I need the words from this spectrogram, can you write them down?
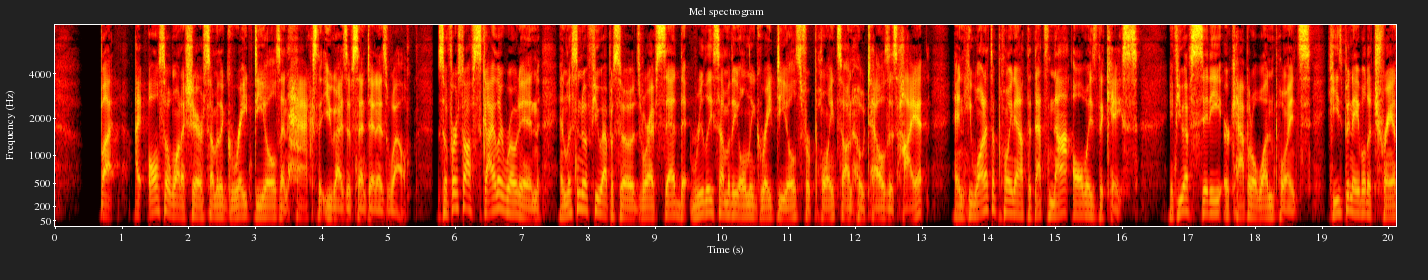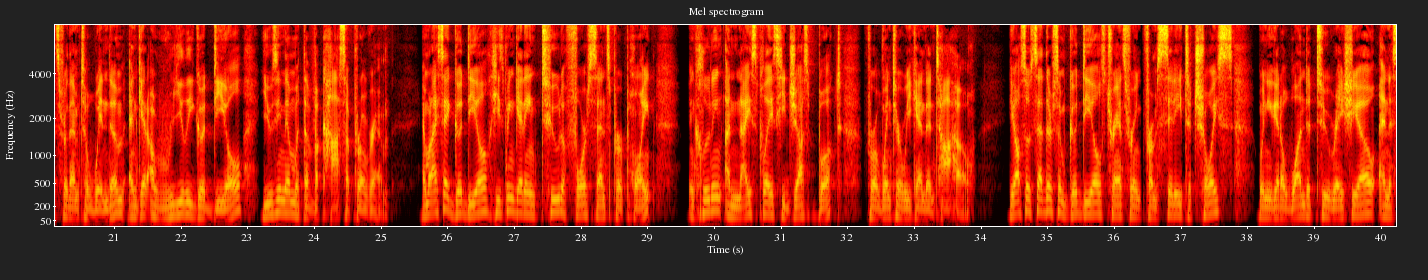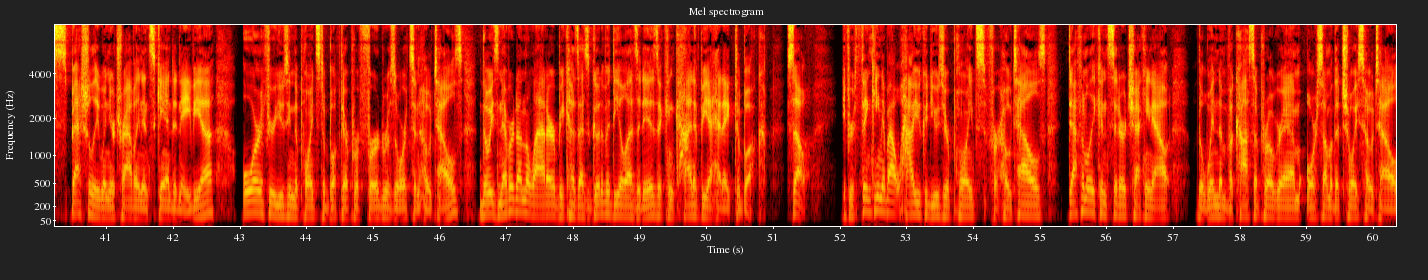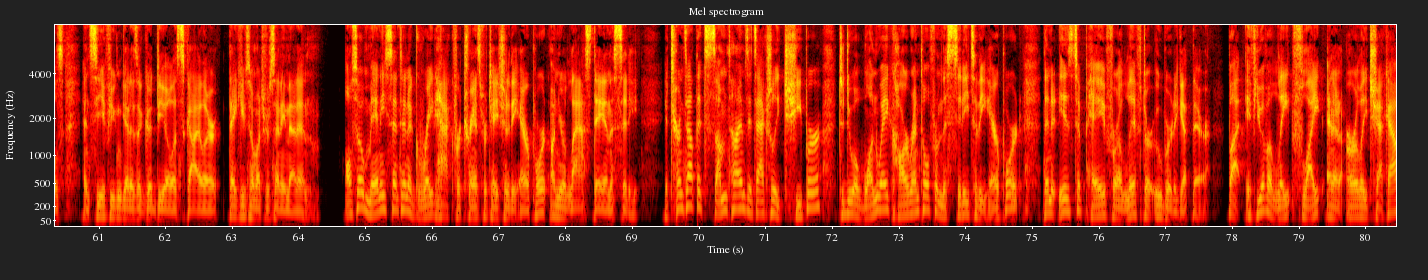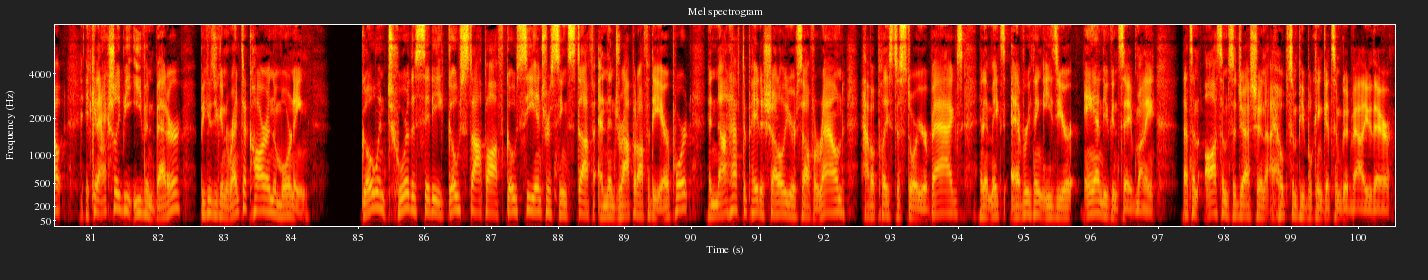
But I also want to share some of the great deals and hacks that you guys have sent in as well. So, first off, Skylar wrote in and listened to a few episodes where I've said that really some of the only great deals for points on hotels is Hyatt. And he wanted to point out that that's not always the case. If you have Citi or Capital One points, he's been able to transfer them to Wyndham and get a really good deal using them with the Vacasa program. And when I say good deal, he's been getting two to four cents per point, including a nice place he just booked for a winter weekend in Tahoe. He also said there's some good deals transferring from Citi to choice when you get a one to two ratio, and especially when you're traveling in Scandinavia or if you're using the points to book their preferred resorts and hotels. Though he's never done the latter because, as good of a deal as it is, it can kind of be a headache to book. So, if you're thinking about how you could use your points for hotels, definitely consider checking out the Wyndham Vacasa program or some of the choice hotels and see if you can get as a good deal as Skylar. Thank you so much for sending that in. Also, Manny sent in a great hack for transportation to the airport on your last day in a city. It turns out that sometimes it's actually cheaper to do a one way car rental from the city to the airport than it is to pay for a Lyft or Uber to get there. But if you have a late flight and an early checkout, it can actually be even better because you can rent a car in the morning, go and tour the city, go stop off, go see interesting stuff, and then drop it off at the airport and not have to pay to shuttle yourself around, have a place to store your bags, and it makes everything easier and you can save money. That's an awesome suggestion. I hope some people can get some good value there.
